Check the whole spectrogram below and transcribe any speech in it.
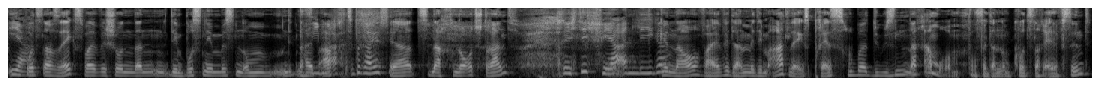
Ja. Kurz nach sechs, weil wir schon dann den Bus nehmen müssen um halb Sieben, acht. 8.30. Ja, nach Nordstrand. Richtig, Fähranlieger. Genau, weil wir dann mit dem Adler Express rüberdüsen nach Amrum, wo wir dann um kurz nach elf sind.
